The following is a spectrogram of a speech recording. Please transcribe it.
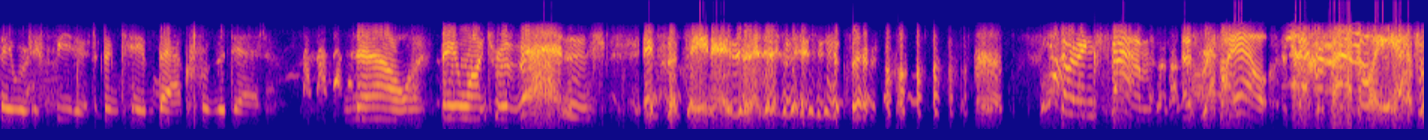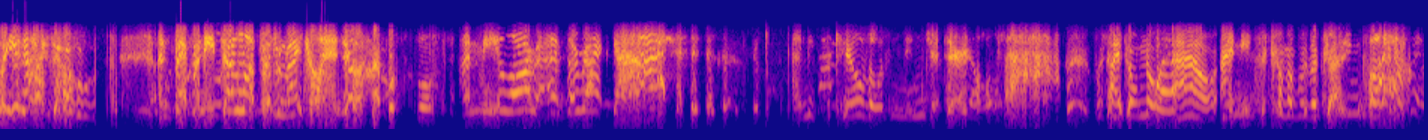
They were defeated and came back from the dead. Now they want revenge! It's the Teenage Ninja Turtles! Starring Sam as Raphael, Pepper Baggaley as Leonardo, and Bethany Dunlop as Michelangelo, and me, Laura, as the rat guy! I need to kill those Ninja Turtles, but I don't know how. I need to come up with a cunning plan.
